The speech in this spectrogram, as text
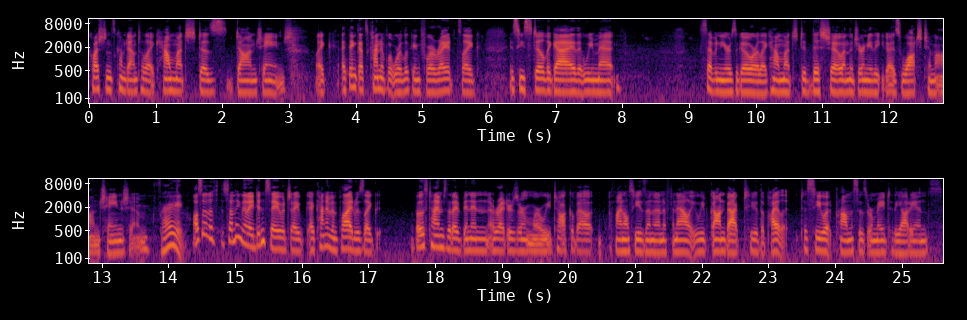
questions come down to like how much does Don change? Like I think that's kind of what we're looking for, right? It's like is he still the guy that we met seven years ago, or like how much did this show and the journey that you guys watched him on change him? Right. Also, the, something that I didn't say, which I, I kind of implied, was like both times that I've been in a writer's room where we talk about a final season and a finale, we've gone back to the pilot to see what promises were made to the audience.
